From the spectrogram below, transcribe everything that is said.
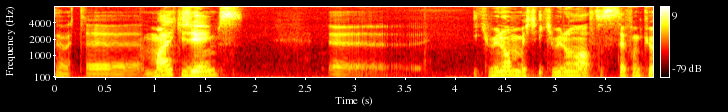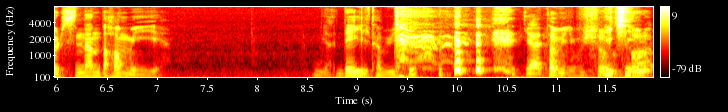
Evet. E, Mike James e, 2015-2016 Stephen Curry'sinden daha mı iyi? Ya değil tabii ki. yani tabii ki bu şu iki, soru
